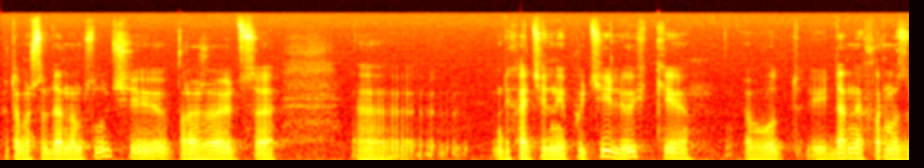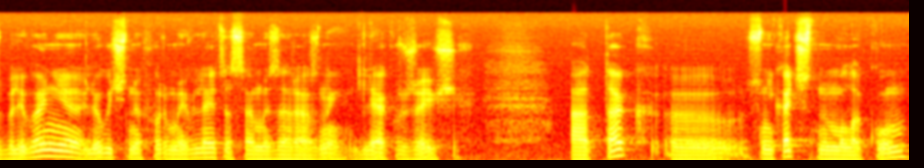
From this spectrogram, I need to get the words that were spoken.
потому что в данном случае поражаются э, дыхательные пути, легкие. Вот. И данная форма заболевания, легочная форма, является самой заразной для окружающих. А так, э, с некачественным молоком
